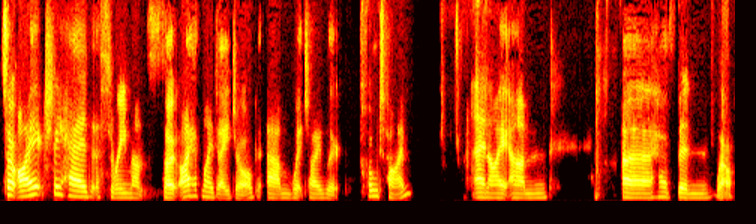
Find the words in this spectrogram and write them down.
So I actually had three months. So I have my day job, um, which I work full time, and I um, uh, have been well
